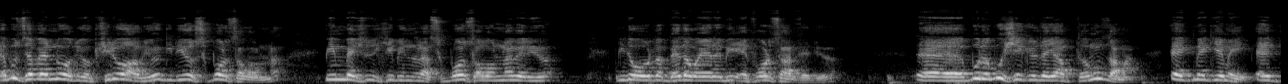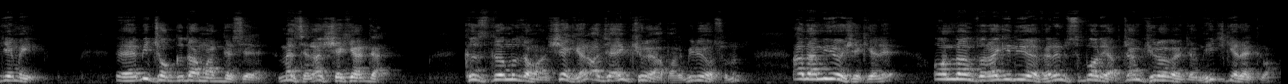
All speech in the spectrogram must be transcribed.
E bu sefer ne oluyor kilo alıyor gidiyor spor salonuna 1500-2000 lira spor salonuna veriyor. Bir de orada bedava yere bir efor sarf ediyor. Ee, bunu bu şekilde yaptığımız zaman ekmek yemeyip, et yemeyip, e, birçok gıda maddesi mesela şekerden kıstığımız zaman şeker acayip kilo yapar biliyorsunuz. Adam yiyor şekeri ondan sonra gidiyor efendim spor yapacağım kilo vereceğim hiç gerek yok.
